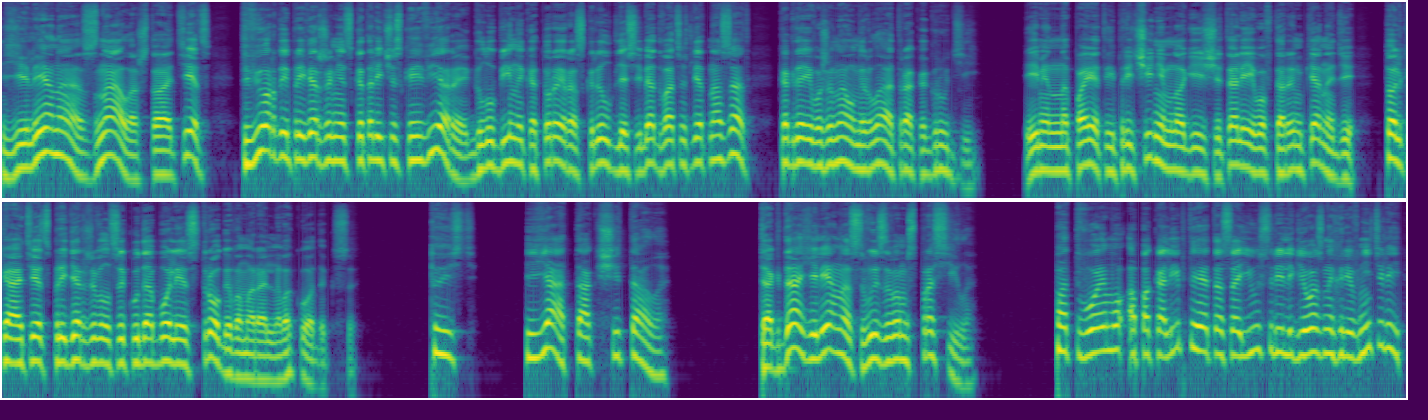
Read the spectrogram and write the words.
Елена знала, что отец — твердый приверженец католической веры, глубины которой раскрыл для себя 20 лет назад — когда его жена умерла от рака груди. Именно по этой причине многие считали его вторым Кеннеди, только отец придерживался куда более строгого морального кодекса. «То есть я так считала?» Тогда Елена с вызовом спросила. «По-твоему, апокалипты — это союз религиозных ревнителей,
